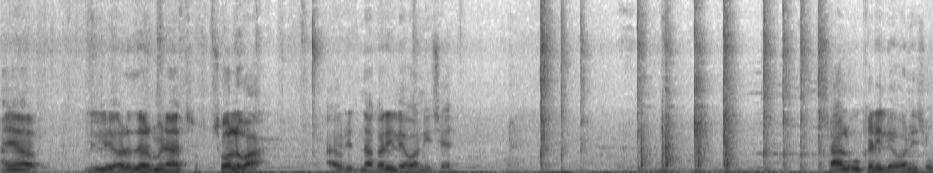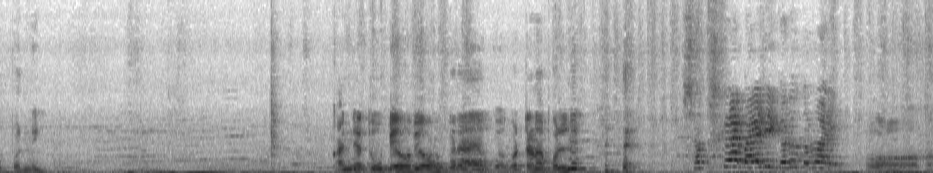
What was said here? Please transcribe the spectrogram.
અહીંયા લીલી હળદર મીણા છોલવા આવી રીતના કરી લેવાની છે. છાલ ઉખેડી લેવાની છે ઉપરની. કાન્ય તું બેહો બેહો શું કરે વટાણા ફૂલ ને સબસ્ક્રાઇબ આઈડી કરો તમારી. ઓહો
